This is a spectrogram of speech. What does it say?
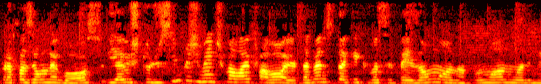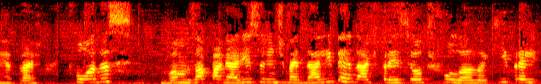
para fazer um negócio e aí o estúdio simplesmente vai lá e fala, olha, tá vendo isso daqui que você fez há um ano, um ano, um ano e meio atrás? Foda-se, vamos apagar isso, a gente vai dar liberdade para esse outro fulano aqui para ele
